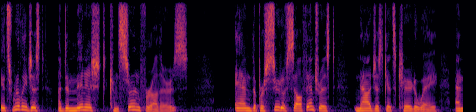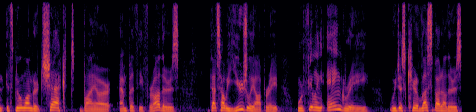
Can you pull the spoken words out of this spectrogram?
It's really just a diminished concern for others, and the pursuit of self interest now just gets carried away. And it's no longer checked by our empathy for others. That's how we usually operate. When we're feeling angry, we just care less about others.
